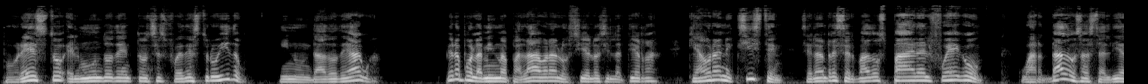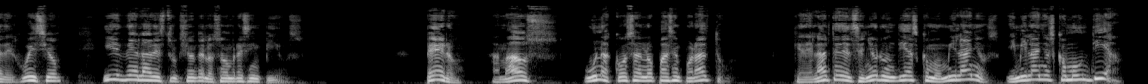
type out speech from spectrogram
Por esto el mundo de entonces fue destruido, inundado de agua. Pero por la misma palabra los cielos y la tierra, que ahora no existen, serán reservados para el fuego, guardados hasta el día del juicio y de la destrucción de los hombres impíos. Pero, amados, una cosa no pasen por alto, que delante del Señor un día es como mil años, y mil años como un día.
